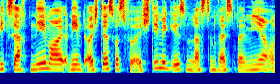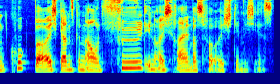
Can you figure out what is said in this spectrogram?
Wie gesagt, nehmt, euch das, was für euch stimmig ist und lasst den Rest bei mir und guckt bei euch ganz genau und fühlt in euch rein, was für euch stimmig ist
